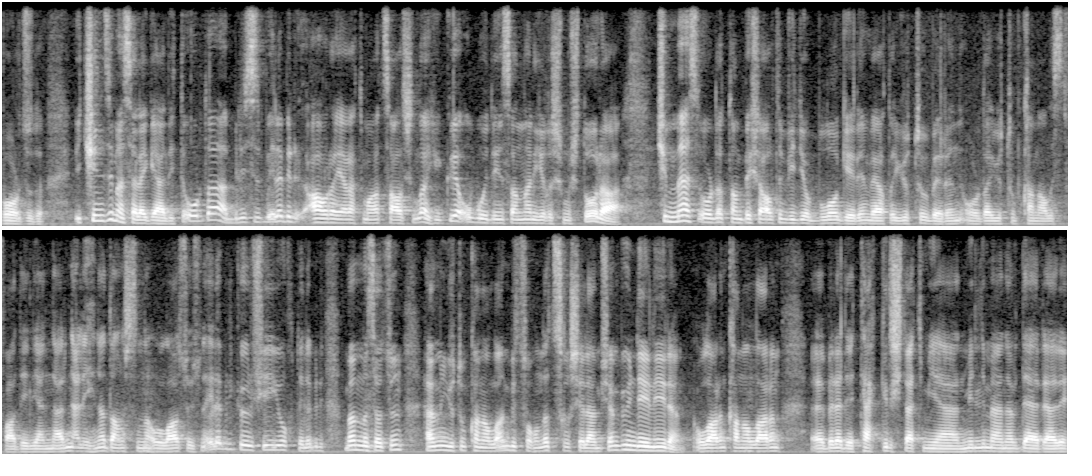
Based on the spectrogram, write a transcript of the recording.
borcudur. İkinci məsələ gəldikdə orada bilirsiniz belə bir aura yaratmağa çalışırlar ki, güya o boyda insanlar yığılmışdı ora ki, məhz orada tutan 5-6 video blogerin və yaxud da YouTuberin, orada YouTube kanalı istifadə edənlərin əleyhinə danışsınlar, onlara söysünlər. Elə bir görüşü yoxdur. Elə bir mən məsəl üçün həmin YouTube kanallarının bir çoxunda çıxış eləmişəm. Bu gün də eləyirəm. Onların kanalların e, belə deyək, təhqir işlətməyən, milli mənəvi dəyərləri,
